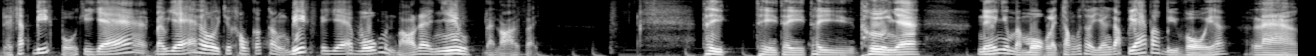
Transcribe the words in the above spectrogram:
để khách biết mỗi cái giá bao giá thôi chứ không có cần biết cái giá vốn mình bỏ ra nhiêu đại loại vậy. Thì thì thì thì thường nha nếu như mà một là trong cái thời gian gấp gáp á, bị vội á, là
